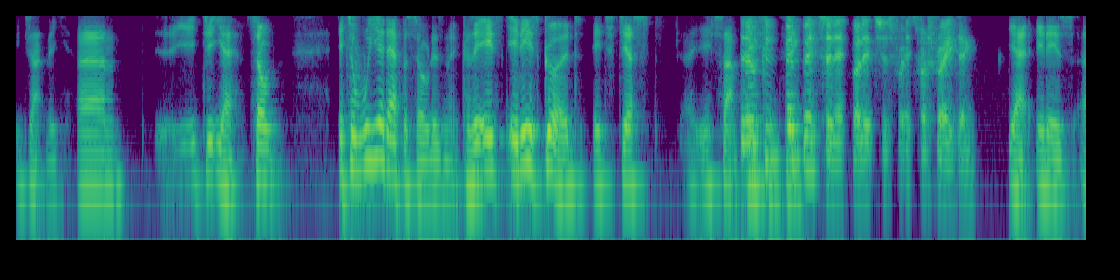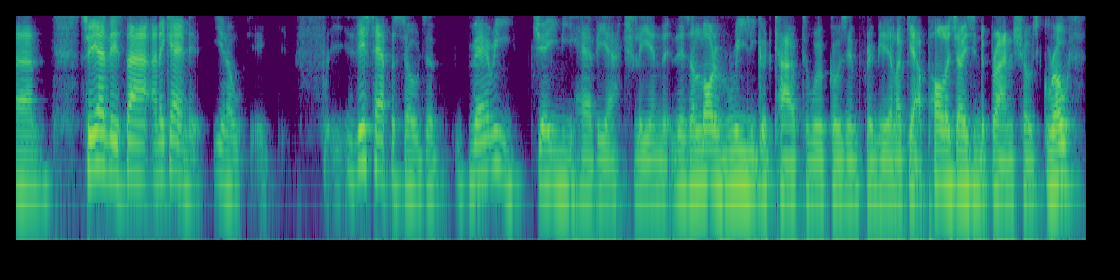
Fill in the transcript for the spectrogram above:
exactly. Um, it, yeah. So it's a weird episode, isn't it? Because it is it is good. It's just it's that There are good, bits in it, but it's just it's frustrating. yeah it is um so yeah there's that and again you know this episode's a very jaime heavy actually and there's a lot of really good character work goes in for him here like yeah apologizing to bran shows growth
